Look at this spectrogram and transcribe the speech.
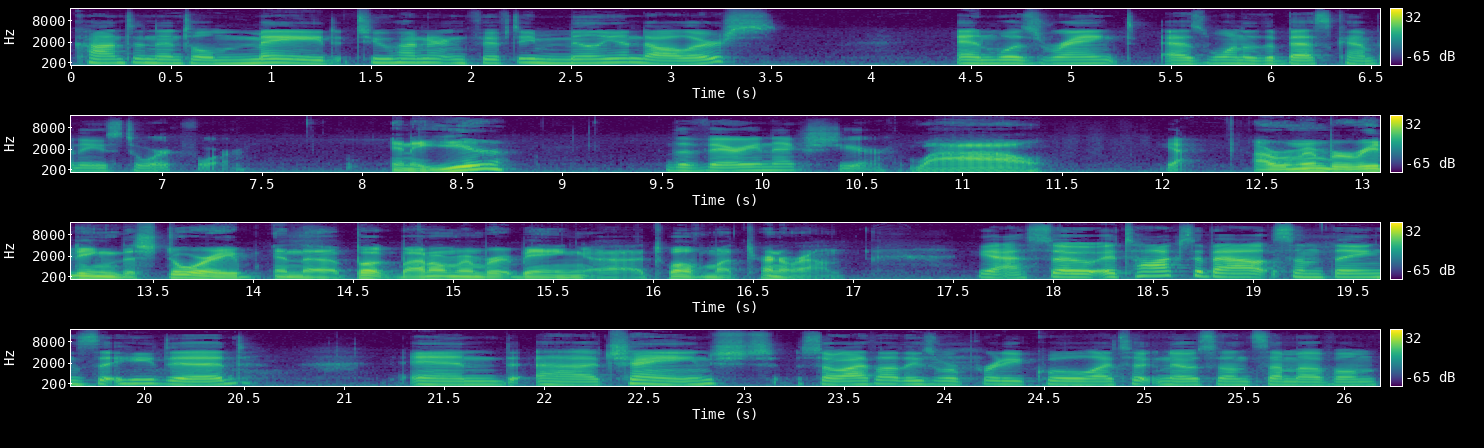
Continental made $250 million and was ranked as one of the best companies to work for. In a year? The very next year. Wow. Yeah. I remember reading the story in the book, but I don't remember it being a 12 month turnaround. Yeah, so it talks about some things that he did and uh, changed. So I thought these were pretty cool. I took notes on some of them.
